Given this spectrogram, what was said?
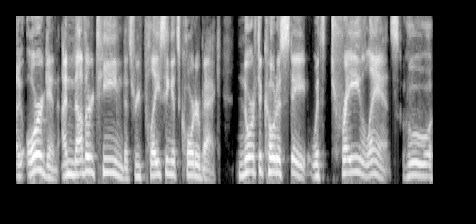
Uh, Oregon, another team that's replacing its quarterback. North Dakota State with Trey Lance, who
